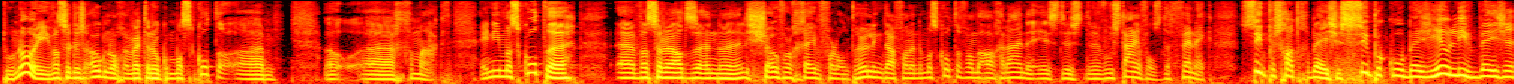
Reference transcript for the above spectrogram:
toernooi, was er dus ook nog, werd er ook een mascotte gemaakt. En die mascotte eh, was er hadden een eh, hele show voor gegeven voor de onthulling daarvan. En de mascotte van de Algerijnen is dus de woestijnvos, de fennec. Super schattig beestje, super cool beestje, heel lief beestje.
